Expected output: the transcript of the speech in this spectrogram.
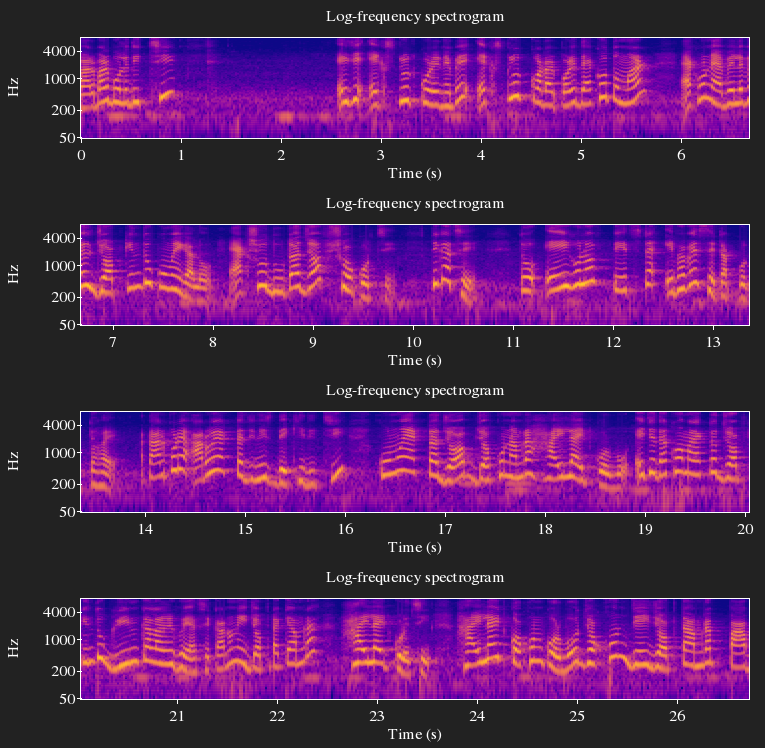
বারবার বলে দিচ্ছি। এই যে এক্সক্লুড করে নেবে। এক্সক্লুড করার পরে দেখো তোমার এখন অ্যাভেলেবেল জব কিন্তু কমে গেল। একশো দুটা জব শো করছে। ঠিক আছে? তো এই হলো পেজটা এভাবে সেট আপ করতে হয়। তারপরে আরও একটা জিনিস দেখিয়ে দিচ্ছি। কোনো একটা জব যখন আমরা হাইলাইট করব, এই যে দেখো আমার একটা জব কিন্তু গ্রিন কালারের হয়ে আছে, কারণ এই জবটাকে আমরা হাইলাইট করেছি। হাইলাইট কখন করব? যখন যেই জবটা আমরা পাব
